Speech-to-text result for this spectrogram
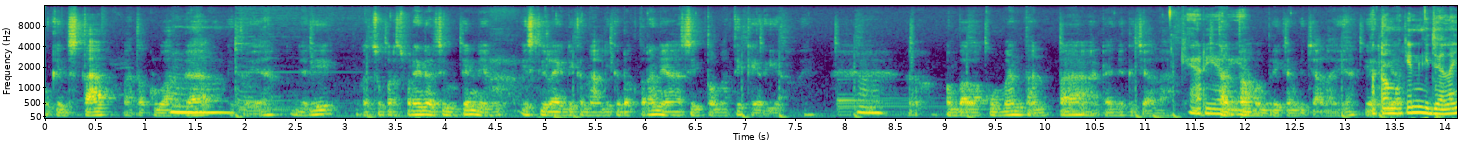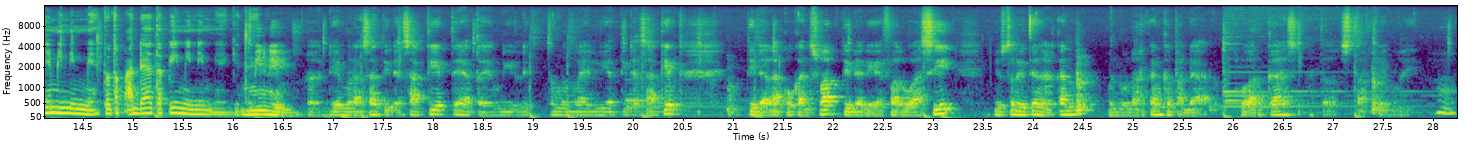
mungkin staff atau keluarga gitu ya jadi bukan super spreader sih mungkin yang istilah yang dikenal di kedokteran ya asymptomatic carrier. Hmm. Nah, pembawa kuman tanpa adanya gejala Carrier, tanpa ya. memberikan gejala ya Atau mungkin gejalanya minim ya, tetap ada tapi minim ya gitu. minim Nah, dia merasa tidak sakit ya atau yang di teman lain lihat tidak sakit tidak lakukan swab tidak dievaluasi justru itu yang akan menularkan kepada keluarga atau staf yang lain Hmm.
